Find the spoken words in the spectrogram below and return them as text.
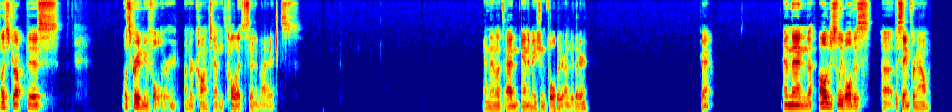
Let's drop this. Let's create a new folder under content. Let's call it cinematics. And then let's add an animation folder under there. Okay. And then I'll just leave all this uh, the same for now.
